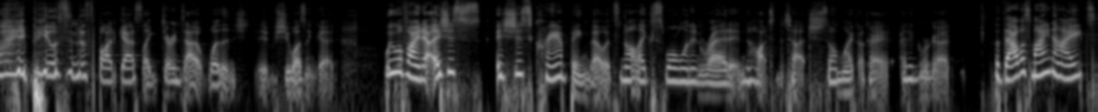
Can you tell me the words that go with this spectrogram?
I be listening to this podcast like turns out it wasn't it, she wasn't good. We will find out. It's just it's just cramping though. It's not like swollen and red and hot to the touch. So I'm like, okay, I think we're good. But that was my night.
